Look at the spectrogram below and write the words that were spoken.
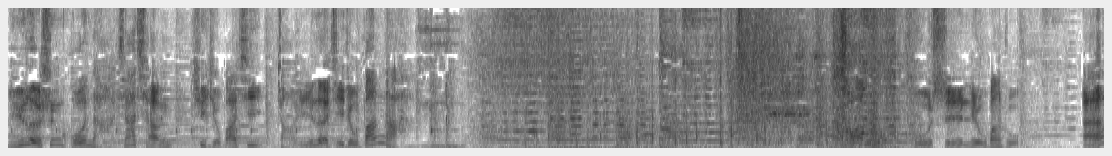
娱乐生活哪家强？去九八七找娱乐济州帮啊！不是刘帮主啊。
